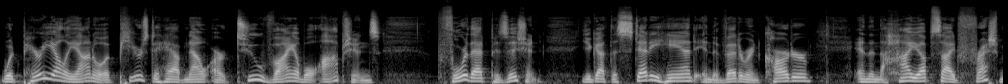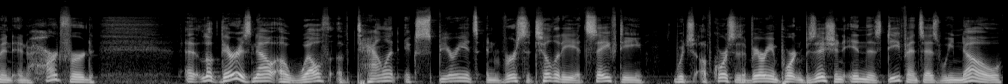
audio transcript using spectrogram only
what Perry Eliano appears to have now are two viable options for that position. You got the steady hand in the veteran Carter, and then the high upside freshman in Hartford. Uh, look, there is now a wealth of talent, experience, and versatility at safety, which, of course, is a very important position in this defense, as we know,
